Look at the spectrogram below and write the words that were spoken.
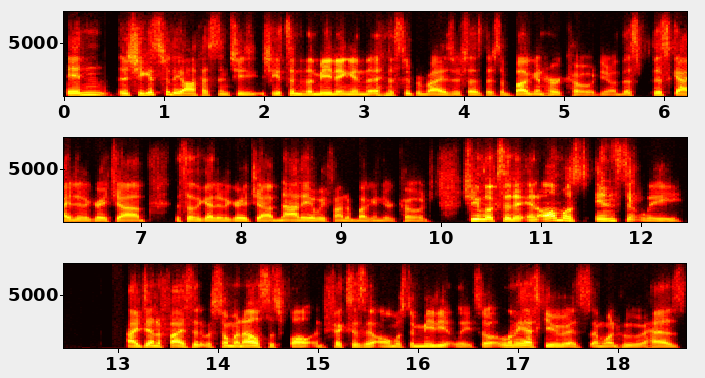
In she gets to the office and she she gets into the meeting, and the, the supervisor says, "There's a bug in her code. You know, this this guy did a great job. This other guy did a great job. Nadia, we found a bug in your code." She looks at it and almost instantly identifies that it was someone else's fault and fixes it almost immediately. So let me ask you, as someone who has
